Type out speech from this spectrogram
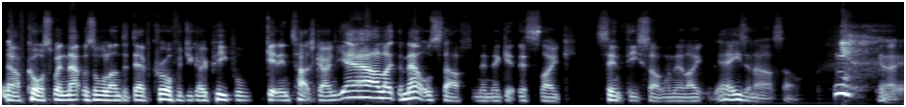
Now, of course, when that was all under Dev Crawford, you go people get in touch, going, "Yeah, I like the metal stuff," and then they get this like synthy song, and they're like, "Yeah, he's an asshole," you know.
